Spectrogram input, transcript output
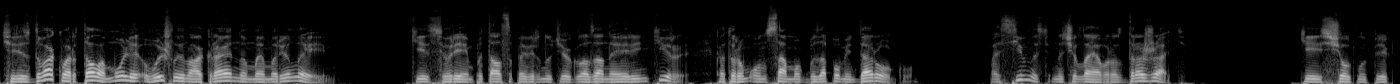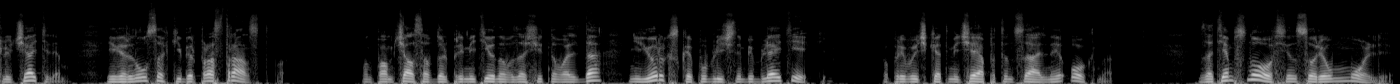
Через два квартала Молли вышла на окраину Мемори Лейн. Кейс все время пытался повернуть ее глаза на ориентиры, которым он сам мог бы запомнить дорогу. Пассивность начала его раздражать. Кейс щелкнул переключателем и вернулся в киберпространство. Он помчался вдоль примитивного защитного льда Нью-Йоркской публичной библиотеки, по привычке отмечая потенциальные окна. Затем снова в сенсориум Молли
